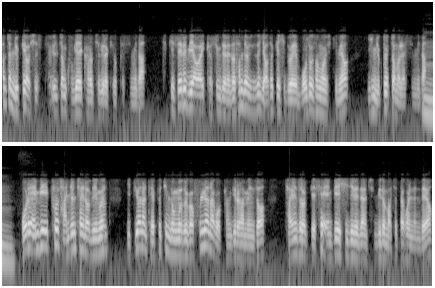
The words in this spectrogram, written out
3.6개 어시스트, 1.9개의 가로채기를 기록했습니다. 특히 세르비아와의 결승전에서 3점 슛을 6개 시도에 모두 성공시키며 26득점을 했습니다. 음. 올해 NBA 프로 4년 차인 어빙은 이 뛰어난 대표팀 동료들과 훈련하고 경기를 하면서 자연스럽게 새 NBA 시즌에 대한 준비도 마쳤다고 했는데요.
